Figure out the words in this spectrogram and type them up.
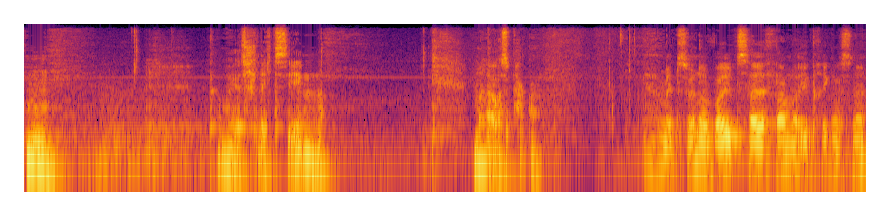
Hm. Kann man jetzt schlecht sehen. Ne? Mal auspacken. Ja, mit so einer Voltzahl fahren wir übrigens, ne?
